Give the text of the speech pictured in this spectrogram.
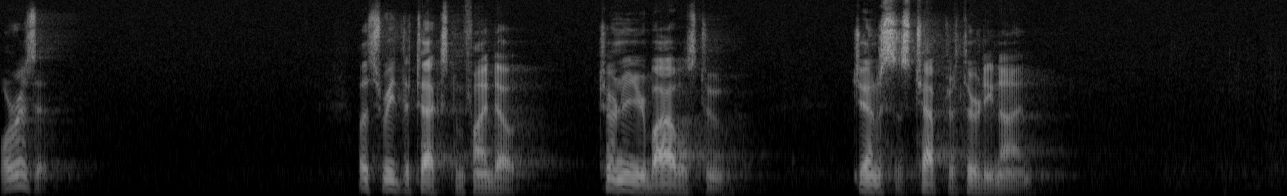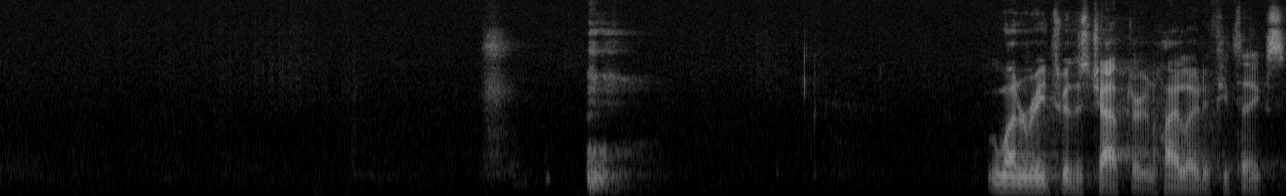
Or is it? Let's read the text and find out. Turn in your Bibles to Genesis chapter 39. We want to read through this chapter and highlight a few things.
